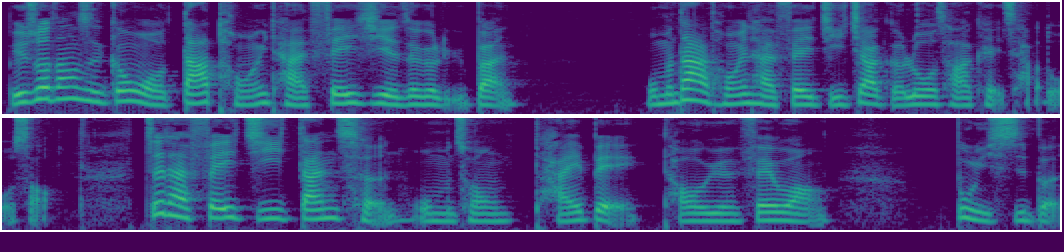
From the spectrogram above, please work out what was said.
比如说，当时跟我搭同一台飞机的这个旅伴，我们搭同一台飞机，价格落差可以差多少？这台飞机单程，我们从台北桃园飞往布里斯本，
